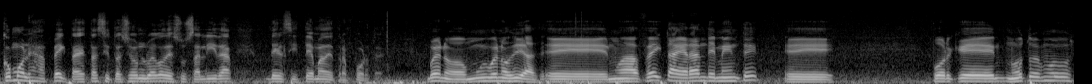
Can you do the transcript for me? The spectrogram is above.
¿cómo les afecta esta situación luego de su salida del sistema de transporte? Bueno, muy buenos días. Eh, nos afecta grandemente eh, porque nosotros hemos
